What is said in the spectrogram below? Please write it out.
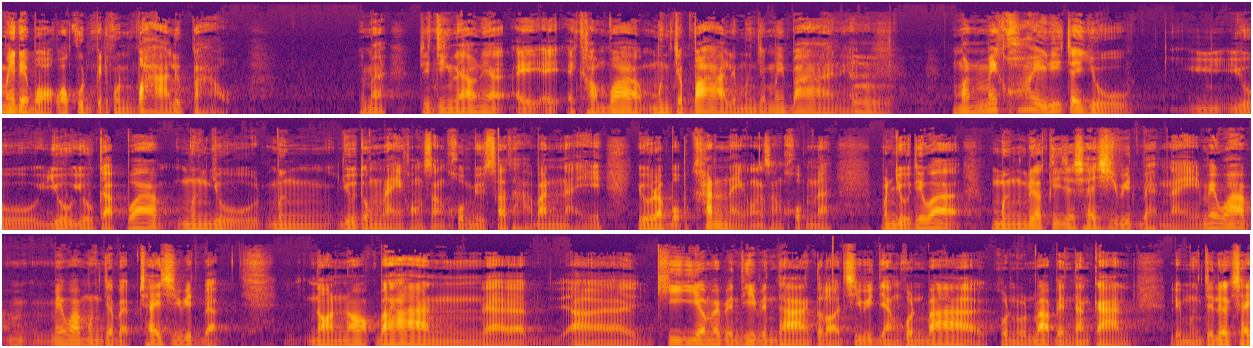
ไม่ได้บอกว่าคุณเป็นคนบ้าหรือเปล่าใช่ไหมจริง ๆ แล้วเนี่ยไอไอไอคำว่ามึงจะบ้าหรือมึงจะไม่บ้าเนี่ยอืมมันไม่ค่อยที่จะอยู่ อยู่อยู่อยู่กับว่ามึงอยู่มึงอยู่ตรงไหนของสังคมอยู่สถาบันไหน อยู่ระบบขั้นไหนของสังคมนะมันอยู่ที่ว่ามึงเลือกที่จะใช้ชีวิตแบบไหน ไม่ว่าไม่ว่ามึงจะแบบใช้ชีวิตแบบนอนนอกบ้านแบบขี้เยี่ยวไม่เป็นที่เป็นทางตลอดชีวิตอย่างคนบ้าคนคนบ้าเป็นทางการ หรือมึงจะเลือกใช้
